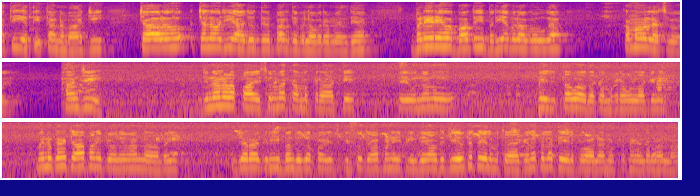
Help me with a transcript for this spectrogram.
ਅਤੀ ਅਤੀ ਧੰਨਵਾਦ ਜੀ। ਚਲੋ ਚਲੋ ਜੀ, ਆਜੋ ਦਿਨ ਭਰ ਦੇ ਬਲੌਗ ਨਾਲ ਮਿਲਦੇ ਆ ਬਣੇ ਰਹੋ, ਬਹੁਤ ਹੀ ਵਧੀਆ ਬਲੌਗ ਹੋਊਗਾ। ਕਮਾਉਣ ਲੈਟਸ ਗੋ ਜੀ ਹਾਂਜੀ। ਜਿਨ੍ਹਾਂ ਨਾਲ ਆਪਾਂ ਆਏ ਸੀ ਉਹਨਾਂ ਦਾ ਕੰਮ ਕਰਾ ਕੇ ਤੇ ਉਹਨਾਂ ਨੂੰ ਭੇਜ ਦਿੱਤਾ ਉਹ ਆਪਦਾ ਕੰਮ ਕਰਾਉਣ ਲੱਗ ਗਏ ਨੇ। ਮੈਨੂੰ ਕਹਿੰਦੇ ਚਾਹ ਪਾਣੀ ਪਿਉਣੇ, ਮੈਂ ਕਿਹਾ ਨਾ ਬਾਈ। ਜਰਾ ਗਰੀਬ ਬੰਦੇ ਤੋਂ ਆਪਾਂ ਕਿਸੇ ਤੋਂ ਚਾਹ ਪਾਣੀ ਪੀਂਦੇ ਪੀਂਦੇ, ਆਪਦੇ ਜੇਬ 'ਚ ਤੇਲ ਮਚਾਇਆ ਕਹਿੰਦੇ ਪਹਿਲਾਂ ਤੇਲ ਪਵਾ ਲੈ ਮੋਟਰਸਾਈਕਲ ਦਾ ਮੈਂ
